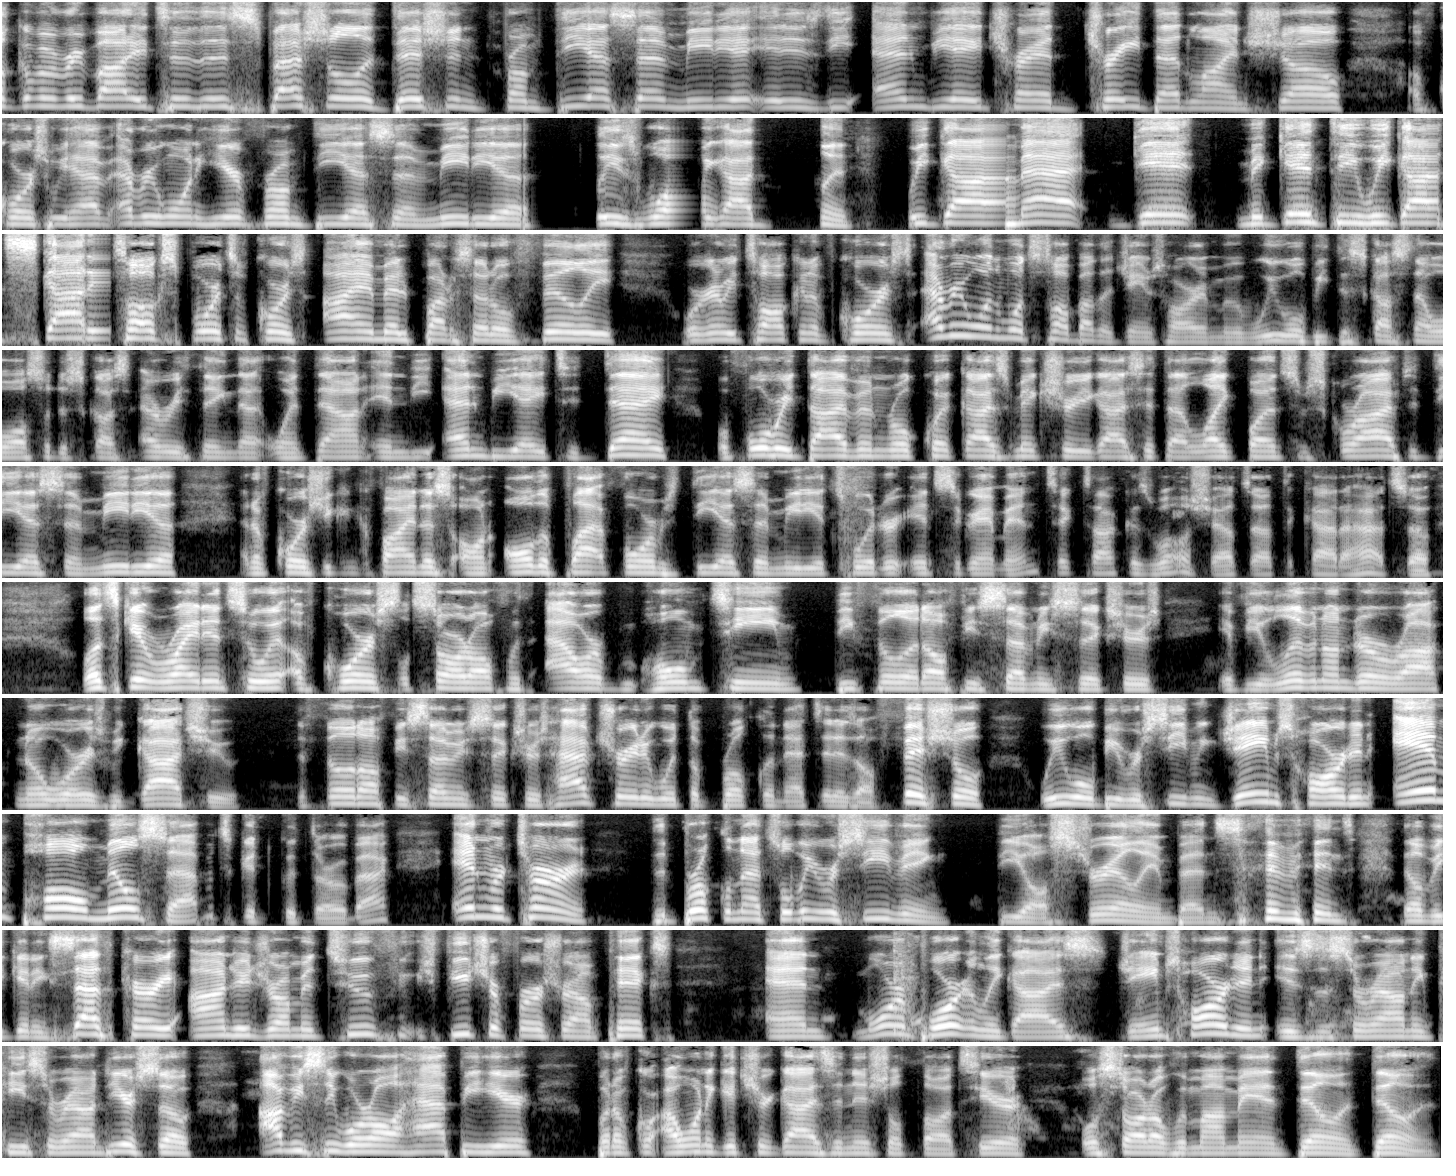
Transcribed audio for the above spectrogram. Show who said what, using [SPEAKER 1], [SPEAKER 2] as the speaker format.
[SPEAKER 1] Welcome everybody to this special edition from DSM Media. It is the NBA trade trade deadline show. Of course, we have everyone here from DSM Media. Please welcome. We got Dylan. We got Matt Gint McGinty. We got Scotty Talk Sports. Of course, I am El Parcero Philly. We're going to be talking, of course, everyone wants to talk about the James Harden move. We will be discussing that. We'll also discuss everything that went down in the NBA today. Before we dive in, real quick, guys, make sure you guys hit that like button, subscribe to DSM Media. And of course, you can find us on all the platforms DSM Media, Twitter, Instagram, and TikTok as well. Shouts out to Kata Hat. So let's get right into it. Of course, let's start off with our home team, the Philadelphia 76ers. If you're living under a rock, no worries. We got you the Philadelphia 76ers have traded with the Brooklyn Nets. It is official. We will be receiving James Harden and Paul Millsap. It's a good, good throwback. In return, the Brooklyn Nets will be receiving the Australian Ben Simmons. They'll be getting Seth Curry, Andre Drummond, two f- future first round picks. And more importantly, guys, James Harden is the surrounding piece around here. So obviously, we're all happy here. But of course, I want to get your guys' initial thoughts here. We'll start off with my man Dylan. Dylan,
